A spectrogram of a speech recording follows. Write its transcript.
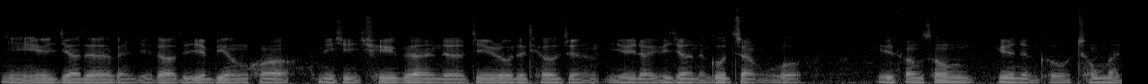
你越加的感觉到这些变化，那些躯干的肌肉的调整，越来越加能够掌握，越放松越能够充满。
